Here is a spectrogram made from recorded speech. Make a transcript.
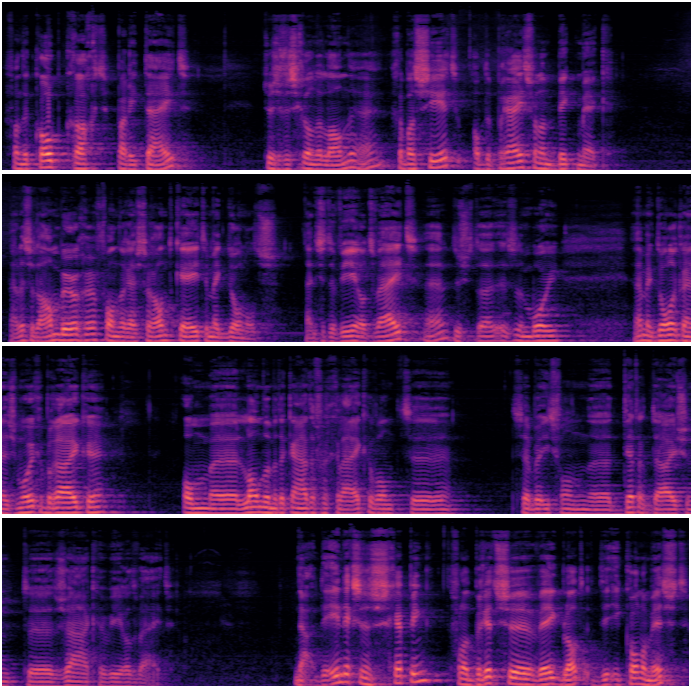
van de koopkrachtpariteit tussen verschillende landen, gebaseerd op de prijs van een Big Mac. Nou, dat is de hamburger van de restaurantketen McDonald's. Nou, die zitten wereldwijd, dus dat is een mooi. McDonald's kan je dus mooi gebruiken om uh, landen met elkaar te vergelijken, want uh, ze hebben iets van uh, 30.000 zaken wereldwijd. Nou, de index is een schepping van het Britse weekblad The Economist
